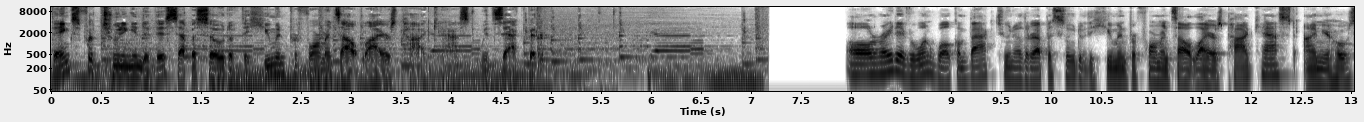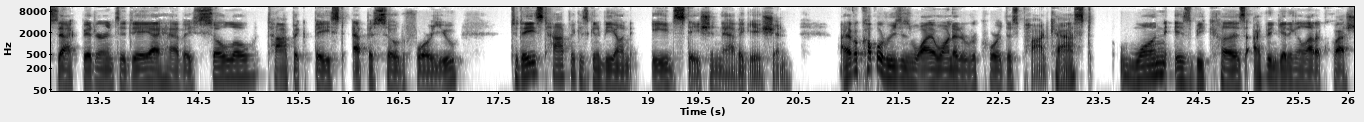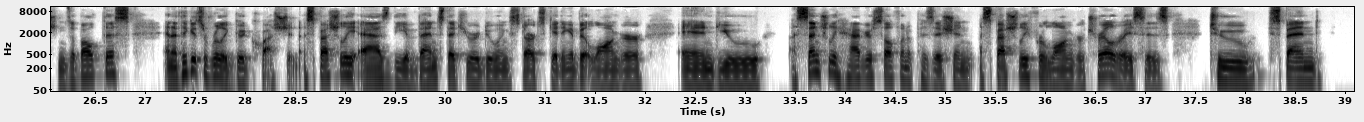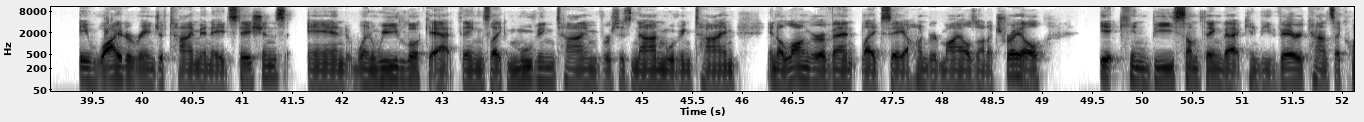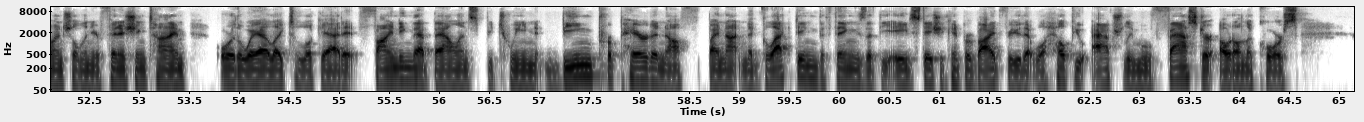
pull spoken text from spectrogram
Thanks for tuning into this episode of the Human Performance Outliers podcast with Zach Bitter. All right, everyone, welcome back to another episode of the Human Performance Outliers podcast. I'm your host, Zach Bitter, and today I have a solo topic based episode for you. Today's topic is going to be on aid station navigation. I have a couple of reasons why I wanted to record this podcast. One is because I've been getting a lot of questions about this, and I think it's a really good question, especially as the event that you are doing starts getting a bit longer and you essentially have yourself in a position, especially for longer trail races, to spend a wider range of time in aid stations. And when we look at things like moving time versus non moving time in a longer event, like say 100 miles on a trail, it can be something that can be very consequential in your finishing time or the way I like to look at it, finding that balance between being prepared enough by not neglecting the things that the aid station can provide for you that will help you actually move faster out on the course,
